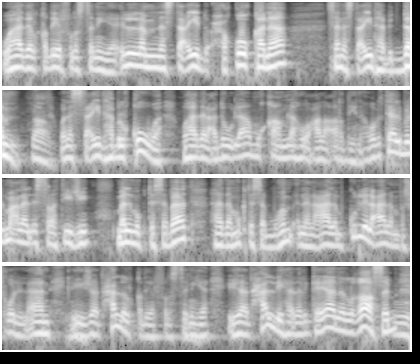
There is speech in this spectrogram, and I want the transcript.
وهذه القضية الفلسطينية إن لم نستعيد حقوقنا سنستعيدها بالدم نعم. ونستعيدها بالقوة وهذا العدو لا مقام له على أرضنا وبالتالي بالمعنى الاستراتيجي ما المكتسبات هذا مكتسب مهم أن العالم كل العالم مشغول الآن لإيجاد حل للقضية الفلسطينية إيجاد حل لهذا الكيان الغاصب م.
